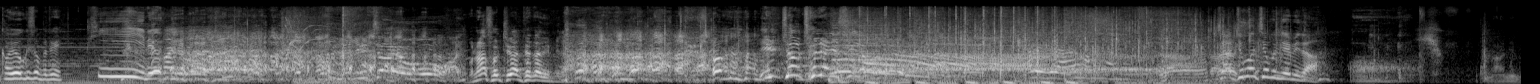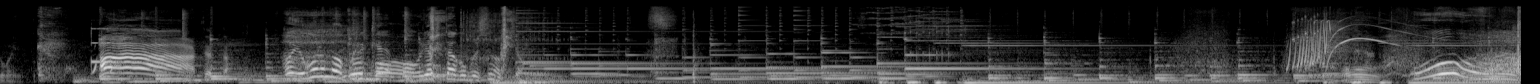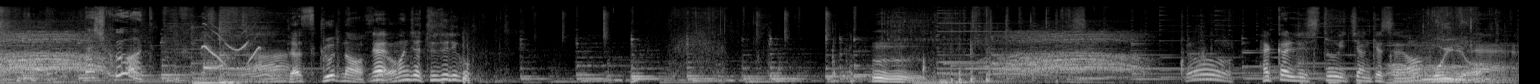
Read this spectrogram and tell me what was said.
그 여기서부터 피 이래가지고 일자요. 너무나 솔직한 대답입니다. 1점 틀려냈습니다. 자, 두 번째 문제입니다. 아, 됐다. 뭐, 요거는 뭐, 그렇게 뭐 어렵다고 볼 수는 없죠. That's good That's good 네, 나왔어요. 먼저 두드리고. 좀 헷갈릴 수도 있지 않겠어요? 오히려. 네.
